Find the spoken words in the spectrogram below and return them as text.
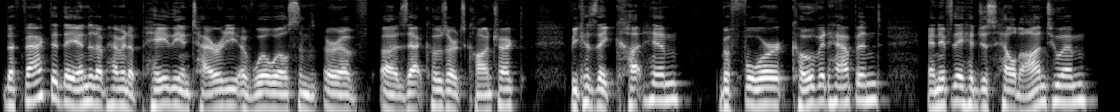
the fact that they ended up having to pay the entirety of Will Wilson or of uh, Zach Cozart's contract because they cut him before COVID happened, and if they had just held on to him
